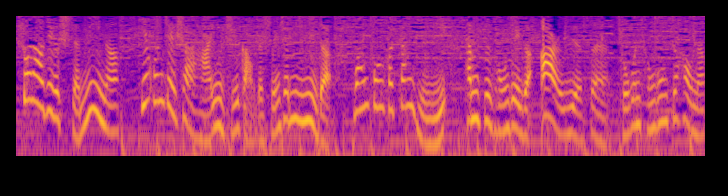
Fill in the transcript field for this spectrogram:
说到这个神秘呢，结婚这事儿哈，一直搞得神神秘秘的。汪峰和章子怡，他们自从这个二月份求婚成功之后呢，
